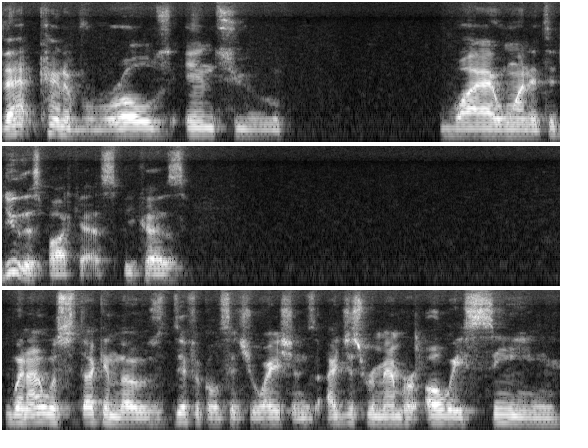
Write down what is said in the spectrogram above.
That kind of rolls into why I wanted to do this podcast because when I was stuck in those difficult situations, I just remember always seeing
